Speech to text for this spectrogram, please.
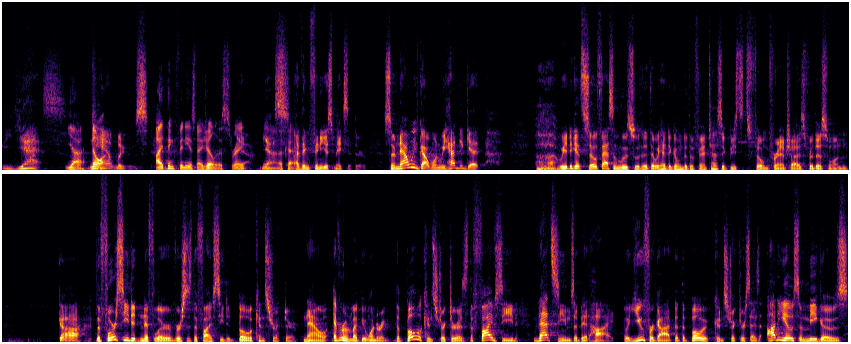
Yes. Yeah, no, I- can't lose. I think Phineas Nigellus, right? Yeah. Yes. okay. I think Phineas makes it through. So now we've got one. We had to get. we had to get so fast and loose with it that we had to go into the Fantastic Beasts film franchise for this one. Gah. The four seated Niffler versus the five seated Boa Constrictor. Now, everyone might be wondering the Boa Constrictor as the five seed, that seems a bit high. But you forgot that the Boa Constrictor says adios amigos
